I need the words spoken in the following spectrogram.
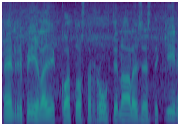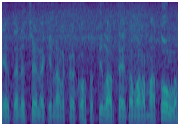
Henri Pihlajikkoa tuosta ruhtinaallisesti kiinni, joten nyt sielläkin alkaa kohta tilanteita varmaan tulla.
